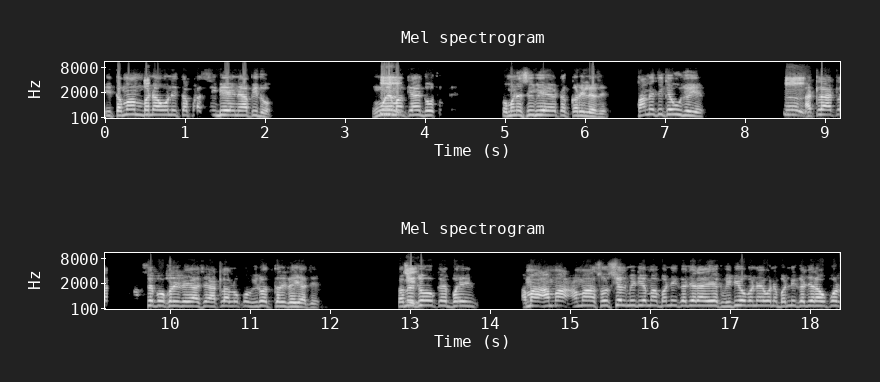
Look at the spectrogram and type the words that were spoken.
એ તમામ બનાવોની તપાસ સીબીઆઈ ને આપી દો. હું. એમાં ક્યાંય દોષું તો મને સીબીઆઈ અટક કરી લેશે. સામેથી કેવું જોઈએ? આટલા આટલા આક્ષેપો કરી રહ્યા છે આટલા લોકો વિરોધ કરી રહ્યા છે. તમે જો. કે ભાઈ આમાં આમાં આમાં સોશિયલ મીડિયામાં બની ગજેરા એક વીડિયો બનાવ્યો અને બની ગજેરા ઉપર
